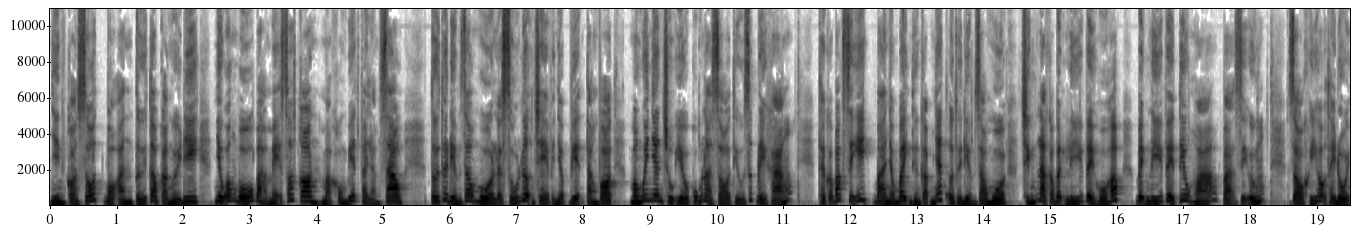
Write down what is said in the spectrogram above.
nhìn con sốt, bỏ ăn tới tàu cả người đi, nhiều ông bố bà mẹ sót con mà không biết phải làm sao. Tới thời điểm giao mùa là số lượng trẻ phải nhập viện tăng vọt, mà nguyên nhân chủ yếu cũng là do thiếu sức đề kháng. Theo các bác sĩ, ba nhóm bệnh thường gặp nhất ở thời điểm giao mùa chính là các bệnh lý về hô hấp, bệnh lý về tiêu hóa và dị ứng. Do khí hậu thay đổi,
